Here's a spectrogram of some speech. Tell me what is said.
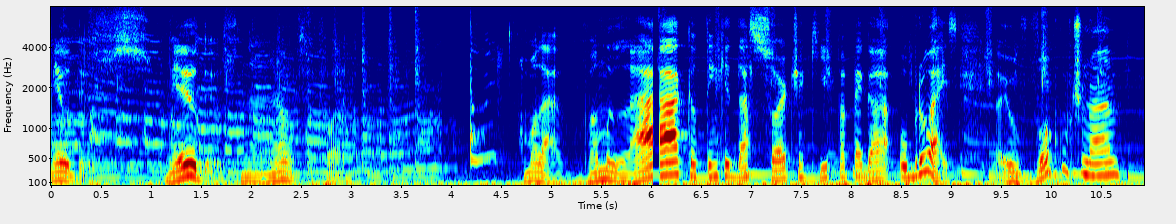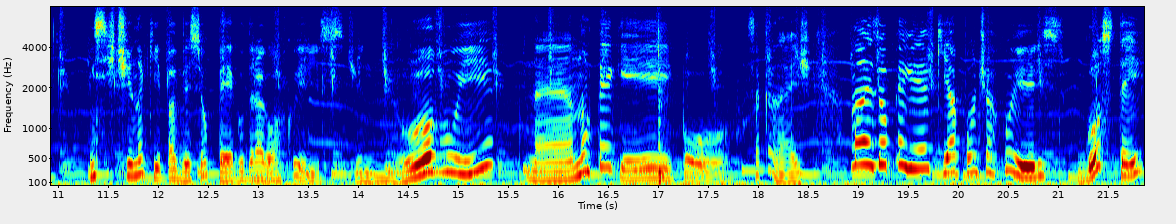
Meu Deus. Meu Deus. Não, sai fora. Vamos lá. Vamos lá, que eu tenho que dar sorte aqui para pegar o Bruais. Eu vou continuar insistindo aqui para ver se eu pego o dragão arco-íris de novo e né, não peguei, pô, sacanagem. Mas eu peguei aqui a ponte arco-íris, gostei.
